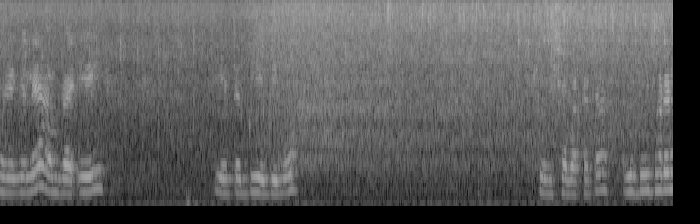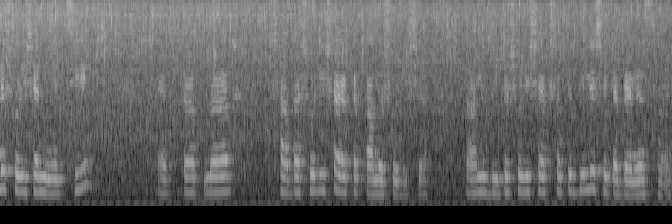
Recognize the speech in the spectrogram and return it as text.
হয়ে গেলে আমরা এই ইয়েটা দিয়ে দিব। সরিষা বাটাটা। আমি দুই ধরনের সরিষা নিয়েছি। একটা আপনার সাদা সরিষা আর একটা কালো সরিষা। তাহলে দুইটা সরিষা একসাথে দিলে সেটা ব্যালেন্স হয়।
